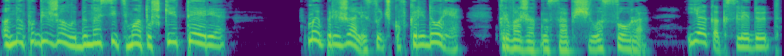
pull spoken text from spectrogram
Она побежала доносить матушке Этере. «Мы прижали сучку в коридоре», — кровожадно сообщила Сора. «Я как следует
